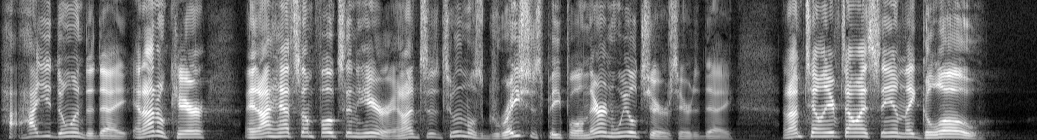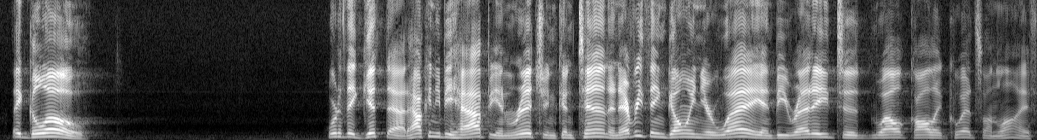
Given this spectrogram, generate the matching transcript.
"How you doing today?" And I don't care and I have some folks in here, and I'm two of the most gracious people, and they're in wheelchairs here today. And I'm telling you, every time I see them, they glow. They glow. Where do they get that? How can you be happy and rich and content and everything going your way and be ready to, well, call it quits on life?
